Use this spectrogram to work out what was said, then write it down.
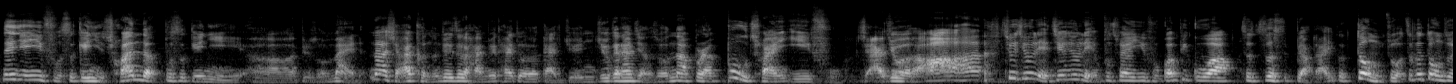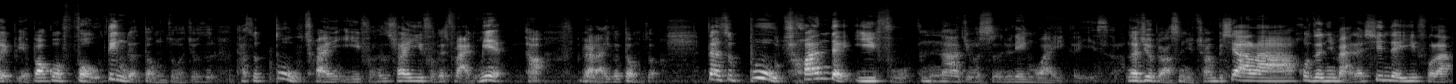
那件衣服是给你穿的，不是给你呃，比如说卖的。那小孩可能对这个还没有太多的感觉，你就跟他讲说，那不然不穿衣服。小孩就会啊，揪揪脸，揪揪脸，不穿衣服，光屁股啊，这这是表达一个动作，这个动作也也包括否定的动作，就是他是不穿衣服，他是穿衣服的反面啊，表达一个动作。但是不穿的衣服，那就是另外一个意思了，那就表示你穿不下啦，或者你买了新的衣服啦，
